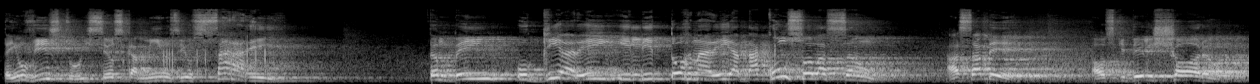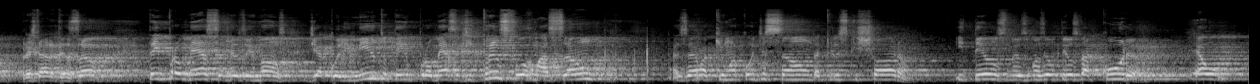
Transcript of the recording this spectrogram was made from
Tenho visto os seus caminhos e o sararei. Também o guiarei e lhe tornarei a dar consolação, a saber, aos que dele choram. Prestaram atenção? Tem promessa, meus irmãos, de acolhimento, tem promessa de transformação, mas é aqui uma condição daqueles que choram. E Deus, meus irmãos, é o Deus da cura, é o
